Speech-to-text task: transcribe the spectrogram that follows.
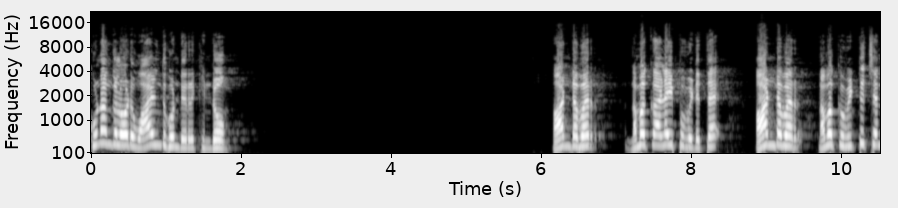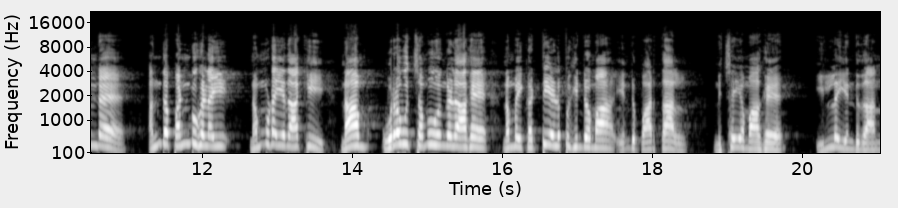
குணங்களோடு வாழ்ந்து கொண்டிருக்கின்றோம்? ஆண்டவர் நமக்கு அழைப்பு விடுத்த ஆண்டவர் நமக்கு விட்டு சென்ற அந்த பண்புகளை நம்முடையதாக்கி நாம் உறவு சமூகங்களாக நம்மை கட்டி எழுப்புகின்றோமா என்று பார்த்தால் நிச்சயமாக இல்லை என்றுதான்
